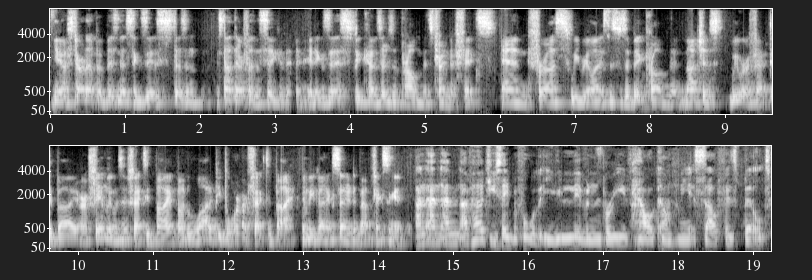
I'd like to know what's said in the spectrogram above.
you know, startup a business exists doesn't it's not there for the sake of it. It exists because there's a problem it's trying to fix. And for us, we realized this was a big problem that not just we were affected by, our family was affected by, but a lot of people were affected by. And we got excited about fixing it. And, and, and I've heard you say before that you live and breathe how a company itself is built.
